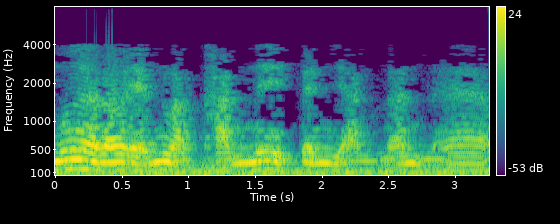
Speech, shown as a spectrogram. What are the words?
เมื่อเราเห็นว่าขันนี้เป็นอย่างนั้นแล้ว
